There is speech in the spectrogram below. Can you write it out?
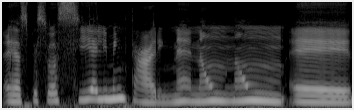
é as pessoas se alimentarem, né? Não, não, é,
